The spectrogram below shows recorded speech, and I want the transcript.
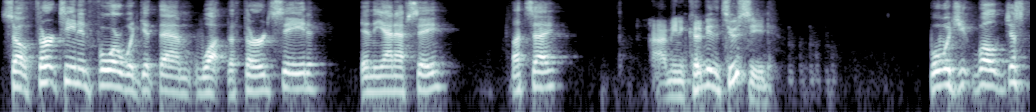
So 13 and 4 would get them what? The third seed in the NFC, let's say? I mean, it could be the two seed. What would you well just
